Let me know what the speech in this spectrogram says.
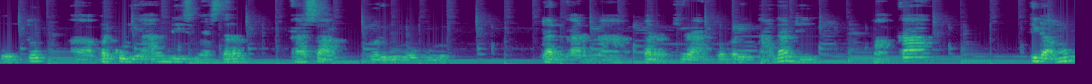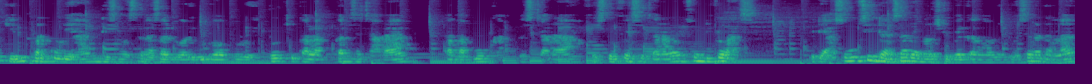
untuk uh, perkuliahan di semester gasal 2020. Dan karena perkiraan pemerintah tadi, maka tidak mungkin perkuliahan di semester gasal 2020 itu kita lakukan secara tatap muka, secara face to face, secara langsung di kelas jadi asumsi dasar yang harus dipegang oleh dosen adalah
